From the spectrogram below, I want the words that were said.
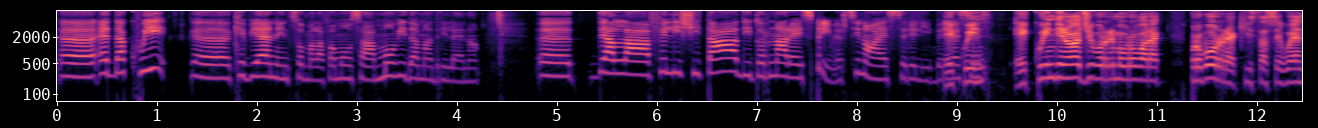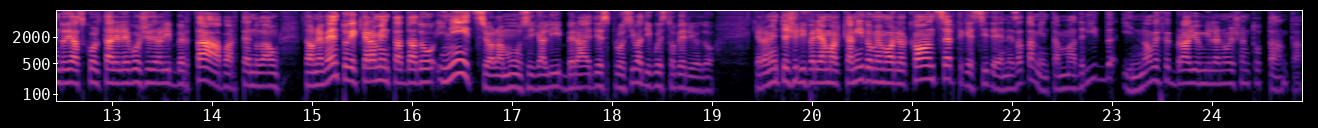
eh, è da qui eh, che viene, insomma, la famosa movida madrilena. Eh, dalla felicità di tornare a esprimersi, no? A essere liberi. E, essere... e quindi noi oggi vorremmo provare a proporre a chi sta seguendo di ascoltare le voci della libertà, partendo da un, da un, evento che chiaramente ha dato inizio alla musica libera ed esplosiva di questo periodo. Chiaramente ci riferiamo al Canito Memorial Concert che si tenne esattamente a Madrid il 9 febbraio 1980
